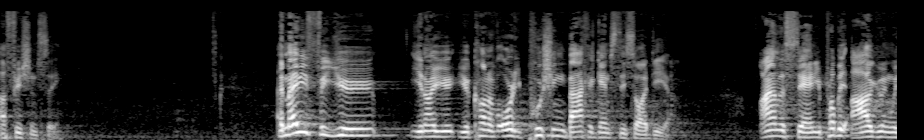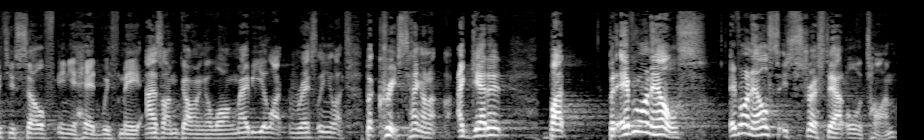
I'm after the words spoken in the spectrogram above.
efficiency. And maybe for you, you know, you, you're kind of already pushing back against this idea. I understand. You're probably arguing with yourself in your head with me as I'm going along. Maybe you're like wrestling. You're like, but Chris, hang on. I get it. But, but everyone else, everyone else is stressed out all the time.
